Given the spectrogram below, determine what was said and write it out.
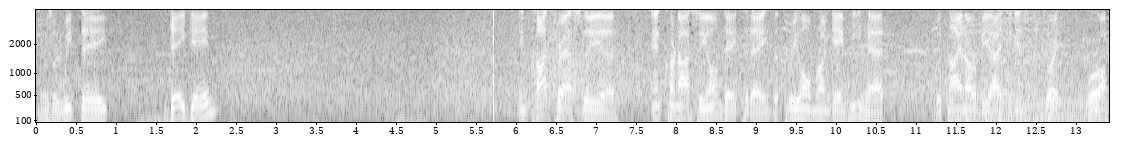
It was a weekday day game. Contrast, the uh, Encarnacion Day today, the three home run game he had with nine RBIs against Detroit, were off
